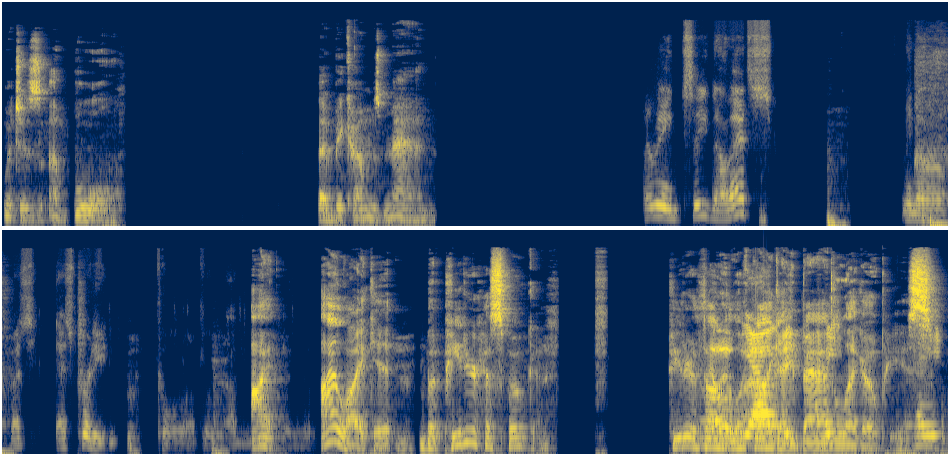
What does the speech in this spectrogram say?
which is a bull that becomes man. I mean, see, now that's you know, that's that's pretty cool. I- I like it, but Peter has spoken. Peter thought No, it looked yeah, like a bad he- Lego piece. he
